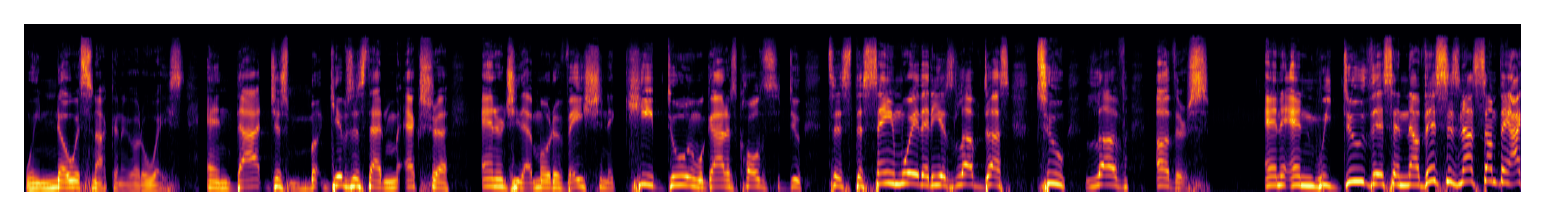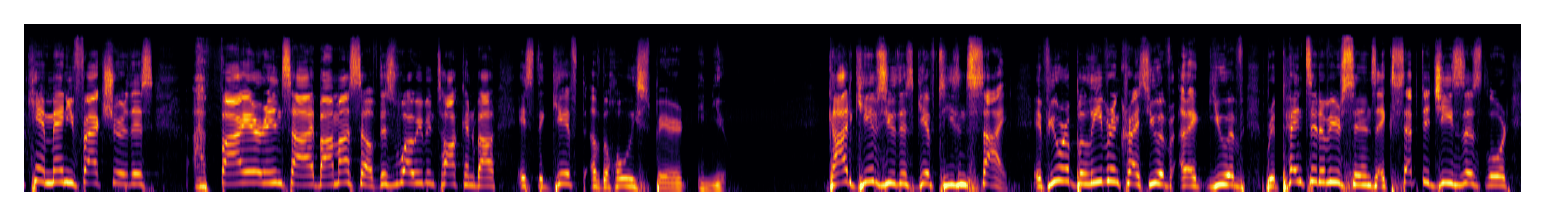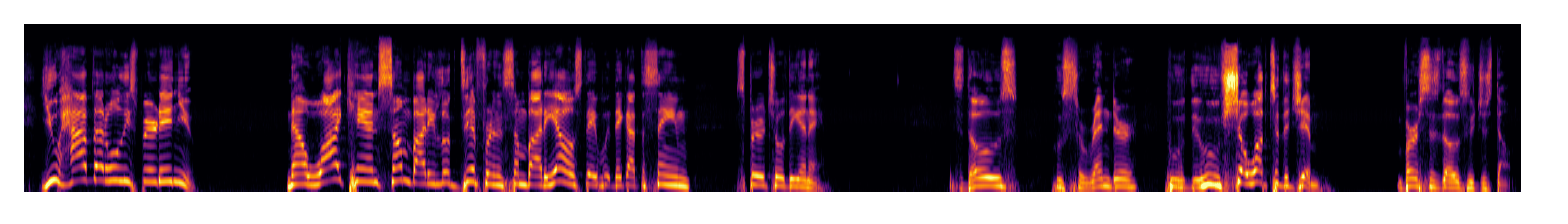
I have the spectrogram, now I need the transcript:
We know it's not going to go to waste. And that just gives us that extra energy, that motivation to keep doing what God has called us to do. To the same way that He has loved us to love others. And, and we do this, and now this is not something I can't manufacture this uh, fire inside by myself. This is what we've been talking about. It's the gift of the Holy Spirit in you. God gives you this gift. He's inside. If you're a believer in Christ, you have uh, you have repented of your sins, accepted Jesus as Lord. You have that Holy Spirit in you. Now, why can somebody look different than somebody else? They they got the same spiritual DNA. It's those who surrender, who who show up to the gym, versus those who just don't.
